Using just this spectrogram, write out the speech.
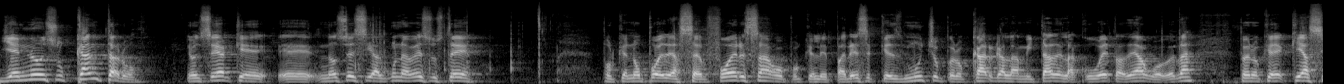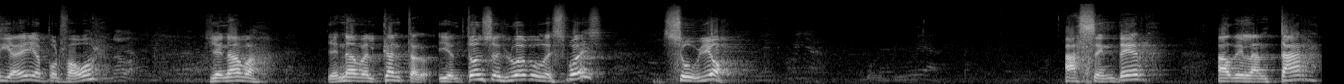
llenó su cántaro. O sea que eh, no sé si alguna vez usted porque no puede hacer fuerza o porque le parece que es mucho, pero carga la mitad de la cubeta de agua, ¿verdad? Pero ¿qué, qué hacía ella, por favor? Llenaba, llenaba el cántaro. Y entonces luego después subió. Ascender, adelantar,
